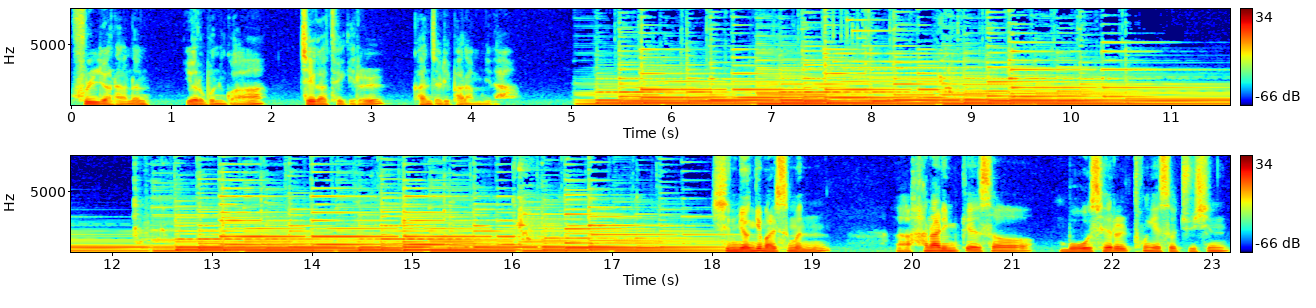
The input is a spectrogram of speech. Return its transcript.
훈련하는 여러분과 제가 되기를 간절히 바랍니다. 신명기 말씀은 하나님께서 모세를 통해서 주신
